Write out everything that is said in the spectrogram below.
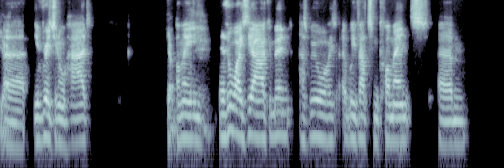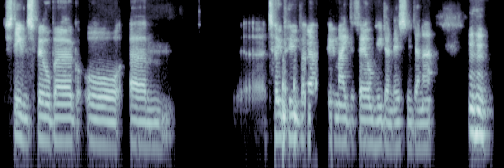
Yeah. uh, the original had. Yep. I mean, there's always the argument, as we always we've had some comments, um, Steven Spielberg or um, uh, Hooper, who made the film, who done this, who done that. Mhm.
